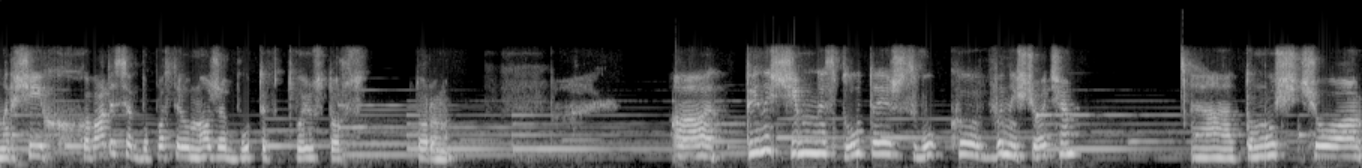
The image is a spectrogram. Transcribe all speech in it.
мерщій ховатися, бо постріл може бути в твою сторону. А ти ні з чим не сплутаєш звук винищувача, е, тому що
